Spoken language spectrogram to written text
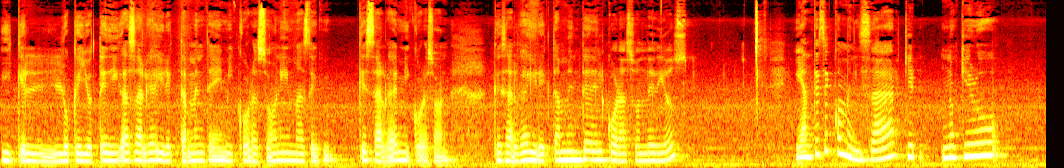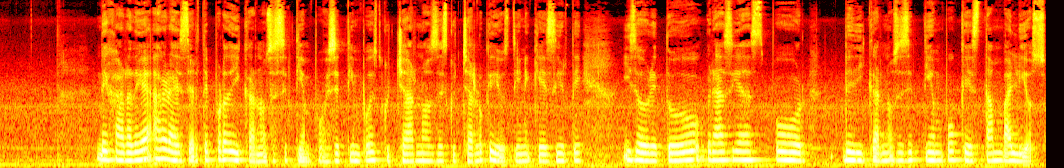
y, que lo que yo te diga salga directamente de mi corazón y más de que salga de mi corazón, que salga directamente del corazón de Dios. Y antes de comenzar, no quiero dejar de agradecerte por dedicarnos ese tiempo, ese tiempo de escucharnos, de escuchar lo que Dios tiene que decirte y sobre todo gracias por dedicarnos ese tiempo que es tan valioso.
